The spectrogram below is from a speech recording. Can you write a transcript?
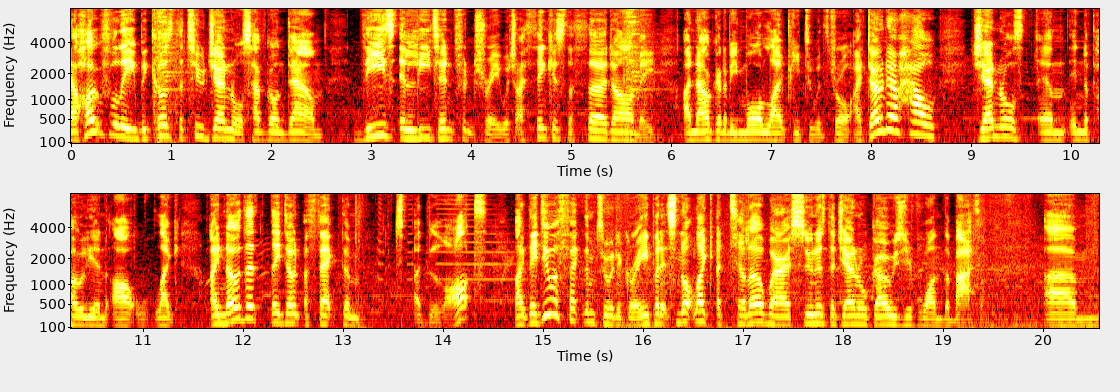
Now, hopefully, because the two generals have gone down, these elite infantry, which I think is the third army, are now going to be more likely to withdraw. I don't know how generals um, in Napoleon are, like, I know that they don't affect them a lot. Like, they do affect them to a degree, but it's not like Attila, where as soon as the general goes, you've won the battle. Um,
